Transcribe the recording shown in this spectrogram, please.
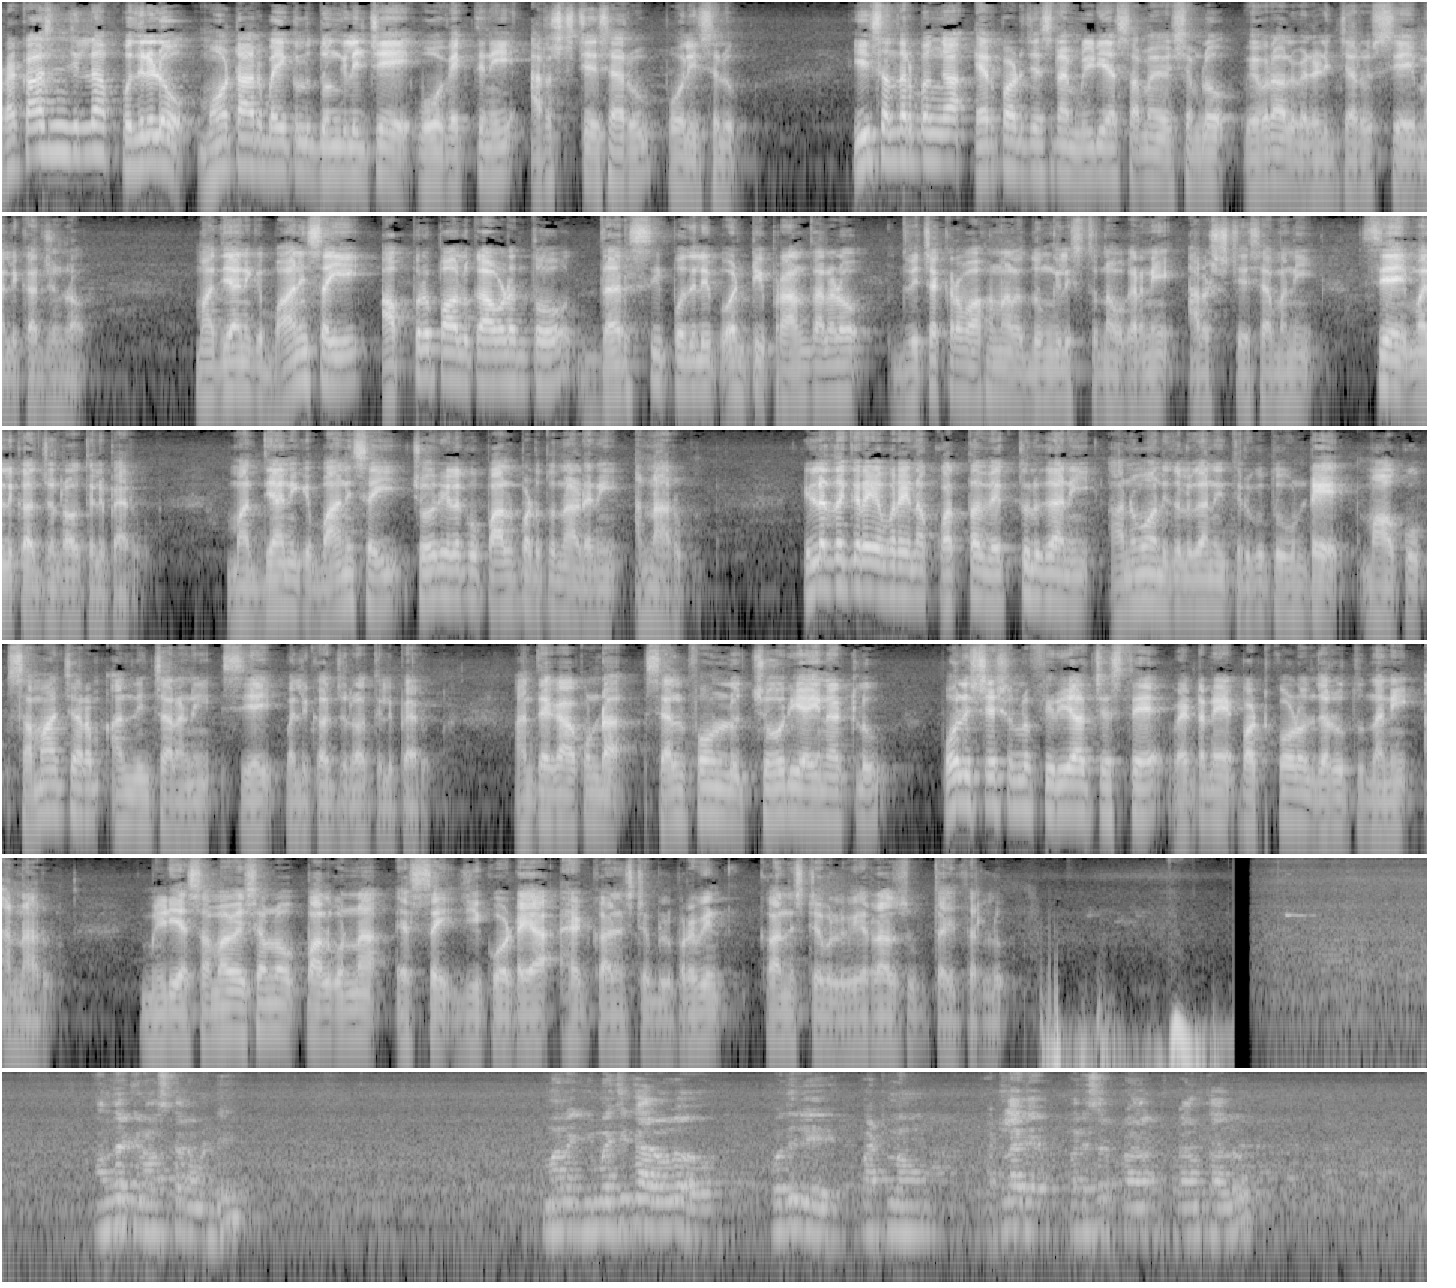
ప్రకాశం జిల్లా పొదిలిలో మోటార్ బైకులు దొంగిలించే ఓ వ్యక్తిని అరెస్ట్ చేశారు పోలీసులు. ఈ సందర్భంగా ఏర్పాటు చేసిన మీడియా సమావేశంలో వివరాలు వెల్లడించారు సిఐ మల్లికార్జునరావు. మద్యానికి బానిసయి అప్పుల పాలు కావడంతో దర్శి పొదిలి వంటి ప్రాంతాలలో ద్విచక్ర వాహనాలు దొంగిలిస్తున్న ఒకరిని అరెస్ట్ చేశామని సిఐ మల్లికార్జునరావు తెలిపారు. మద్యానికి బానిసై చోరీలకు పాల్పడుతున్నాడని అన్నారు. ఇళ్ళ దగ్గర ఎవరైనా కొత్త వ్యక్తులు కానీ అనుమానితులు కానీ తిరుగుతూ ఉంటే మాకు సమాచారం అందించాలని సిఐ మల్లికార్జునరావు తెలిపారు. అంతేకాకుండా సెల్ ఫోన్లు చోరీ అయినట్లు పోలీస్ స్టేషన్లో ఫిర్యాదు చేస్తే వెంటనే పట్టుకోవడం జరుగుతుందని అన్నారు. మీడియా సమావేశంలో పాల్గొన్న SI G Kotaiah head constable Praveen constable Veerraju తదితరులు. అందరికీ నమస్కారం అండి. మన ఈ మధ్యకాలంలో వదిలి పట్టణం అట్లాగే పరిసర ప్రా ప్రాంతాలు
